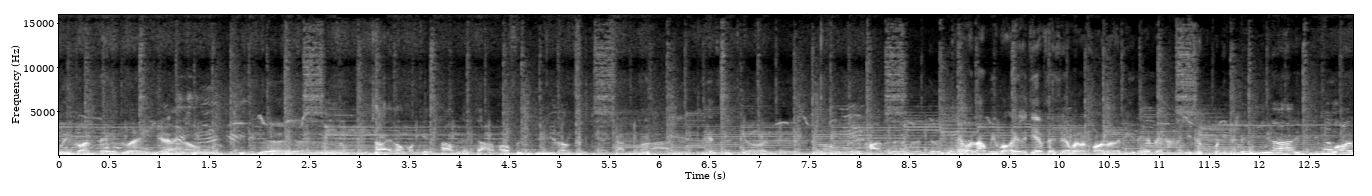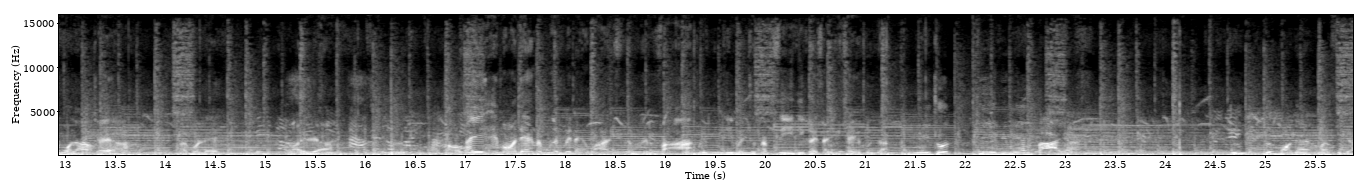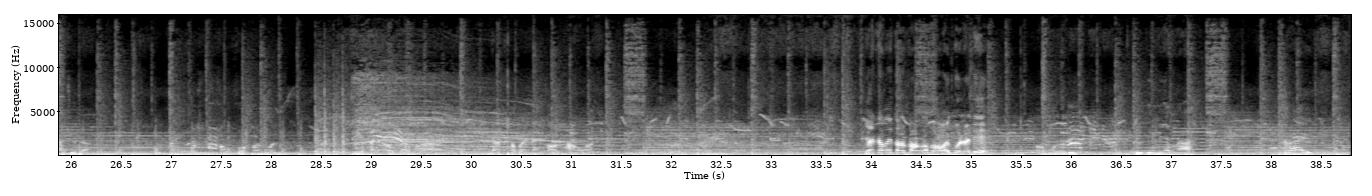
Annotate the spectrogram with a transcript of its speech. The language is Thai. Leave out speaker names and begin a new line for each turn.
คุยก่อนเตะด้วยเนี่ย
ใช่เรา
คิดเยอะอะ
เออใช่เรามาเก็บภาพบรรยากาศเขาสิ่งดีเราเคยมีกันมา
เห็นสุดยอดเลย
เราเคยผ่านมาด้วยกันมาตั้งเยอะแยะ
แต่ว่าหลังพี่บอกเอ้ยเทพใส่เสื้อมานครมาแล้วพี่เลยไปหานี่เป็นคนที่เป็น
ไม่มีนะไอ้พี่พูดเอาไปหมดแล้ว
ใช่เหรอไปหมดเลยถอยเลยเหรอะ
คือของเขา
ไอ้ไอ้หมอแดงน้ำเงินไปไหนวะน้ำเงินฟ้า
ไม่มี
ที่เหมือนชุดแท็กซี่ที่เคยใส่ที่ชัยพฤกษ์อะ
มีชุดที่พี่เมี่ยงตายอะอยู่ชุดหมอแดงประมาณสี่ห้าชุดอะผมให้ครอบครัวเขาหมดเลยคือให้เอาแบบว่ายัด เข้าไปในตอนเผาอะ
แล้วก็ไปตอนเผาก็เผาให้หมดแล้วดิ
เอาหมดแล้วดิชุดพี่เมี่ยงนะ ใช่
